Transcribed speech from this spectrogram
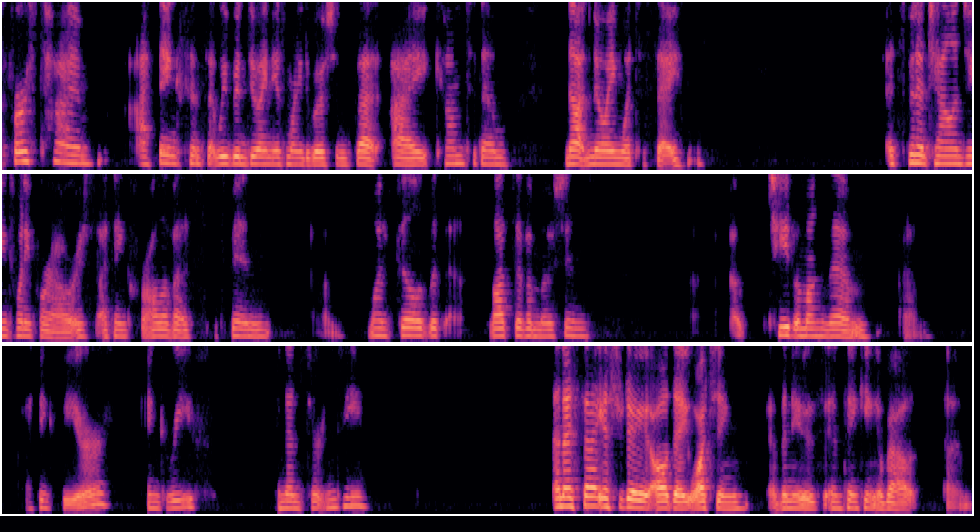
first time I think since that we've been doing these morning devotions that I come to them not knowing what to say. It's been a challenging 24 hours, I think, for all of us. It's been um, one filled with uh, lots of emotions, uh, chief among them, um, I think, fear and grief and uncertainty. And I sat yesterday all day watching the news and thinking about um,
